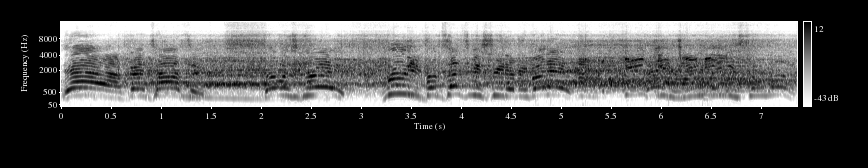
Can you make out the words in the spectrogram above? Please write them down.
Yeah, fantastic. That was great. Rudy from Sesame Street, everybody. Oh, thank you, Jimmy. Thank you so much.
